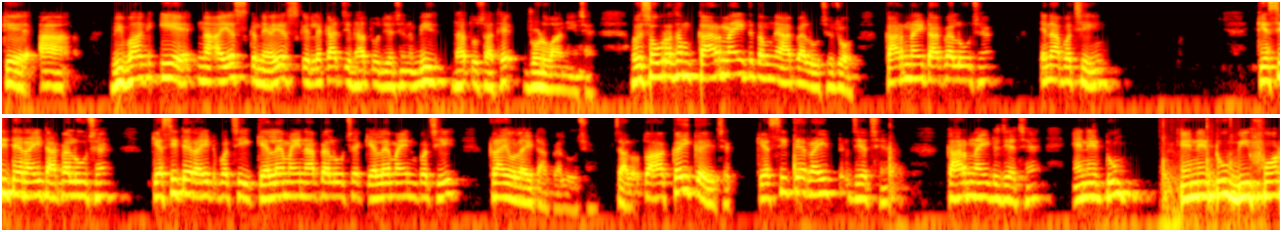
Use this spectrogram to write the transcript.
કે આ વિભાગ એ ના અયસ્ક ને અયસ્ક એટલે કાચી ધાતુ જે છે ને બી ધાતુ સાથે જોડવાની છે. હવે સૌપ્રથમ કાર્નાઇટ તમને આપેલું છે, જો. કાર્નાઇટ આપેલું છે. એના પછી કેસિટેરાઇટ આપેલું છે. કેસિટેરાઇટ પછી કેલેમાઇન આપેલું છે. કેલેમાઇન પછી ક્રાયોલાઇટ આપેલું છે. ચાલો, તો આ કઈ કઈ છે? કેસિટેરાઇટ જે છે, કાર્નાઇટ જે છે એને ટુ એને ટુ બી ફોર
